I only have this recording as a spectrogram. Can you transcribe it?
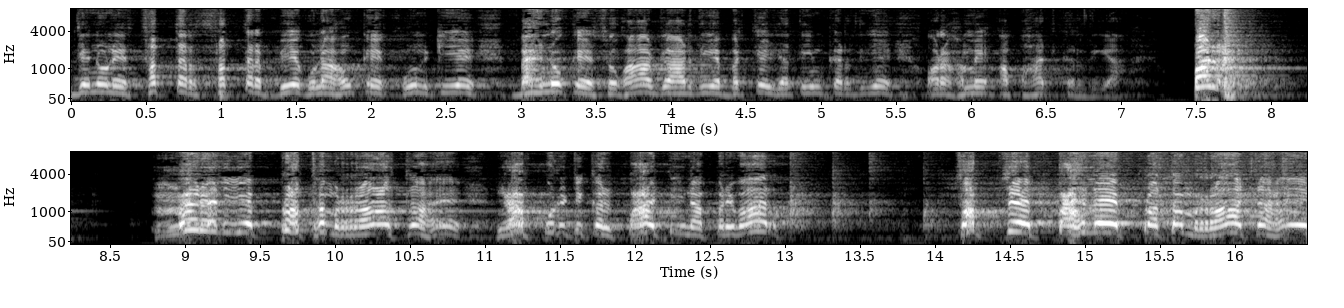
जिन्होंने सत्तर सत्तर बेगुनाहों के खून किए, बहनों के सुखाव जाड़ दिए, बच्चे यतीम कर दिए और हमें अपहाज कर दिया। पर मेरे लिए प्रथम राष्ट्र है, ना पॉलिटिकल पार्टी, ना परिवार सबसे पहले प्रथम राष्ट्र है।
